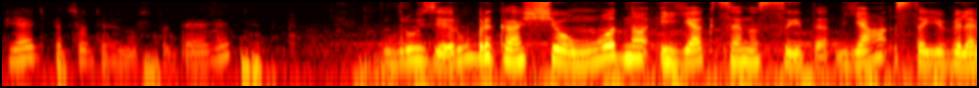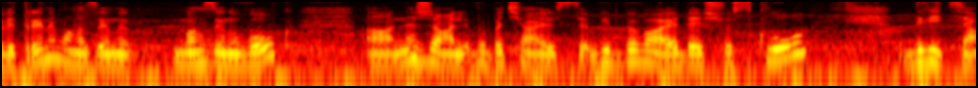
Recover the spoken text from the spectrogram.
5,599. Друзі, рубрика Що модно і як це носити. Я стою біля вітрини магазину, магазину Вовк. На жаль, вибачаюсь, відбиває дещо скло. Дивіться,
